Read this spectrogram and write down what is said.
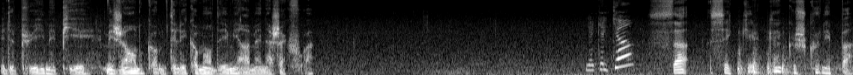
et depuis, mes pieds, mes jambes, comme télécommandés, m'y ramènent à chaque fois. Y a quelqu'un? Ça, c'est quelqu'un que je connais pas.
